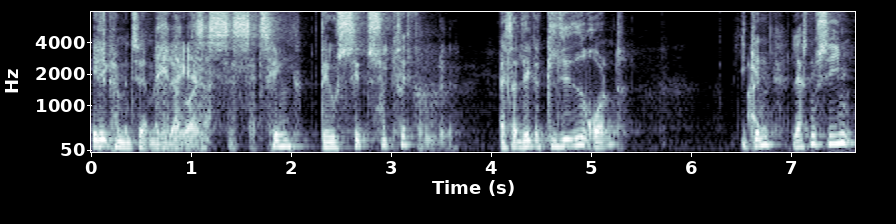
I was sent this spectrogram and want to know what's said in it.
eksperimentere med det der gøjl. altså, satin, det er jo sindssygt. Kæft for du. Altså, ligger glide rundt. Igen, lad os nu sige,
